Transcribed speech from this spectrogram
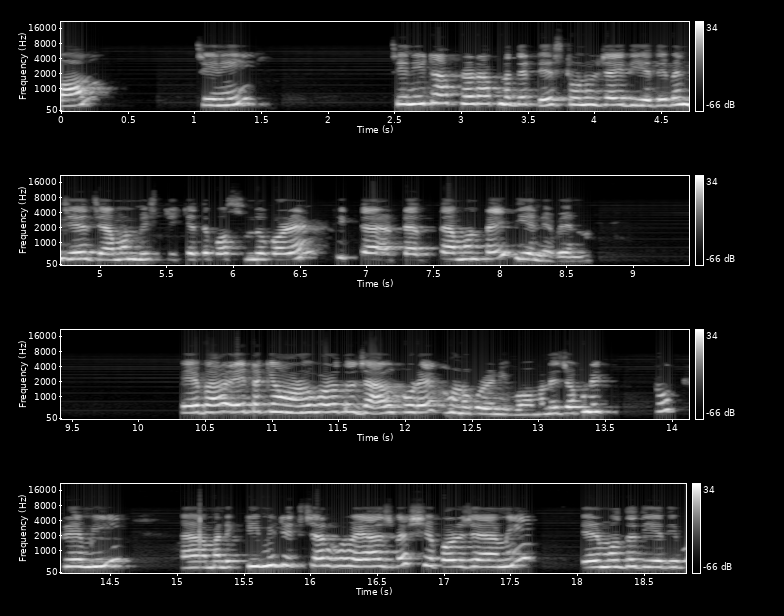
কম চিনি। চিনিটা আপনারা আপনাদের টেস্ট অনুযায়ী দিয়ে দেবেন, যে যেমন মিষ্টি খেতে পছন্দ করেন ঠিক তেমনটাই দিয়ে নেবেন। এবার এটাকে অনবরত জাল করে ঘন করে নিব। মানে যখন একটু ক্রেমি মানে ক্রিমি টেক্সচার হয়ে আসবে, সে পর্যায়ে আমি এর মধ্যে দিয়ে দিব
